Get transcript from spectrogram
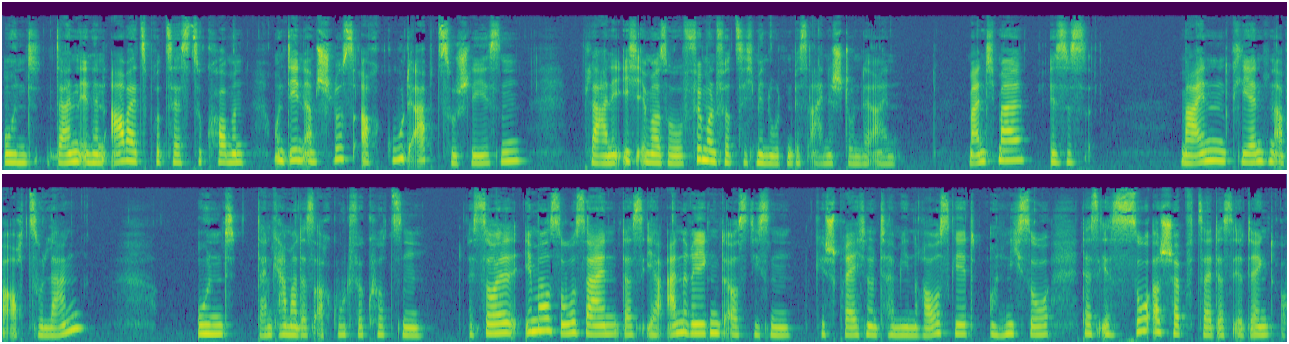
und dann in den Arbeitsprozess zu kommen und den am Schluss auch gut abzuschließen, plane ich immer so 45 Minuten bis eine Stunde ein. Manchmal ist es meinen Klienten aber auch zu lang und dann kann man das auch gut verkürzen. Es soll immer so sein, dass ihr anregend aus diesen Gesprächen und Terminen rausgeht und nicht so, dass ihr so erschöpft seid, dass ihr denkt, oh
